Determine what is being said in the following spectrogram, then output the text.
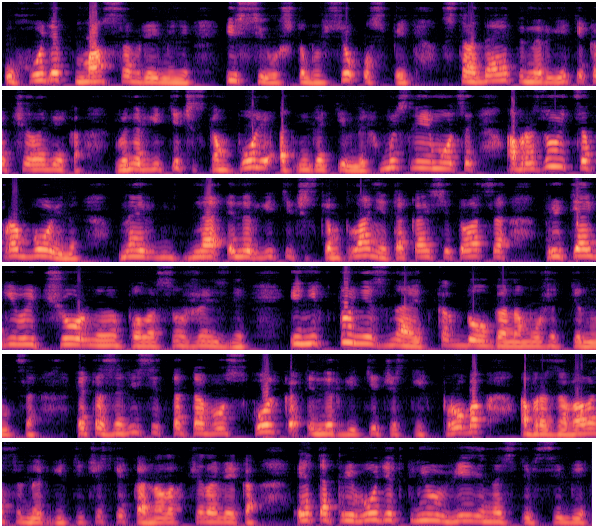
Уходит масса времени и сил, чтобы все успеть. Страдает энергетика человека. В энергетическом поле от негативных мыслей и эмоций образуются пробоины. На энергетическом плане такая ситуация притягивает черную полосу жизни. И никто не знает, как долго она может тянуться. Это зависит от того, сколько энергетических пробок образовалось в энергетических каналах человека. Это приводит к неуверенности в себе,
